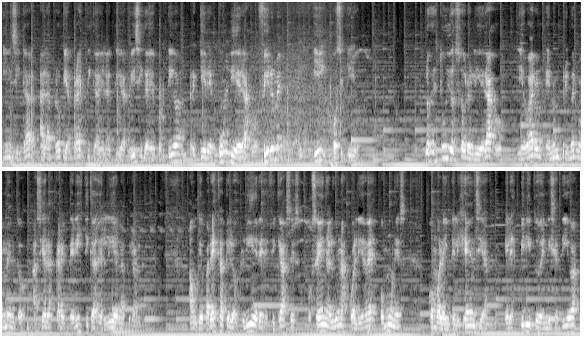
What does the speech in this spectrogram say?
Incitar a la propia práctica de la actividad física y deportiva requiere un liderazgo firme y positivo. Los estudios sobre el liderazgo llevaron en un primer momento hacia las características del líder natural. Aunque parezca que los líderes eficaces poseen algunas cualidades comunes como la inteligencia, el espíritu de iniciativa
